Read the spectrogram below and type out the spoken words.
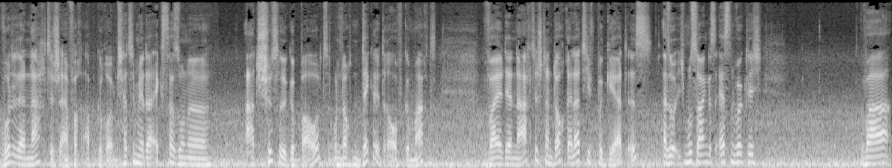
wurde der Nachtisch einfach abgeräumt. Ich hatte mir da extra so eine Art Schüssel gebaut und noch einen Deckel drauf gemacht, weil der Nachtisch dann doch relativ begehrt ist. Also ich muss sagen, das Essen wirklich war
